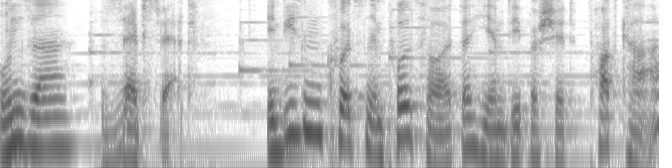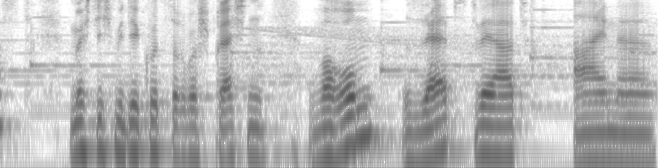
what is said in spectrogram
Unser Selbstwert. In diesem kurzen Impuls heute hier im Deeper Shit Podcast möchte ich mit dir kurz darüber sprechen, warum Selbstwert eine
